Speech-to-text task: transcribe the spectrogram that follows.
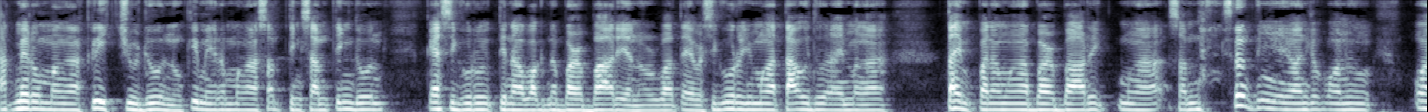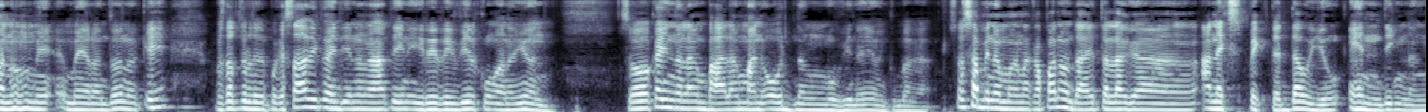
At merong mga creature doon, okay? Merong mga something-something doon. Kaya siguro tinawag na barbarian or whatever. Siguro yung mga tao doon ay mga time pa ng mga barbaric, mga something, something, iwan ko kung anong, kung anong may, meron doon, okay? Basta tulad pagkasabi ko, hindi na natin i-reveal kung ano yun. So, kayo na lang bahalang manood ng movie na yun, kumbaga. So, sabi ng mga nakapanood, dahil talagang unexpected daw yung ending ng,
